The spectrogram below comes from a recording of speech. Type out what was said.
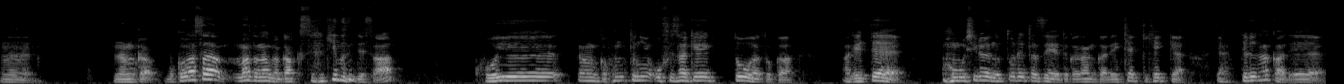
うん。なんか僕はさ、まだなんか学生気分でさ、こういうなんか本当におふざけ動画とか上げて、面白いの撮れたぜとかなんかね、キャッキャキャッキャやってる中で、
